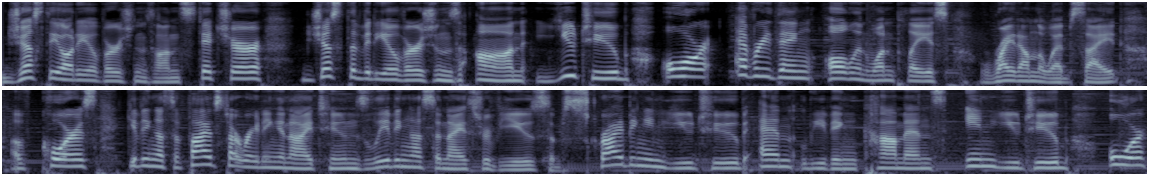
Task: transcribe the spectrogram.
just the audio versions on Stitcher, just the video versions on YouTube or everything all in one place right on the website. Of course, giving us a five star rating in iTunes, leaving us a nice review, subscribing in YouTube, and leaving comments in YouTube, or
